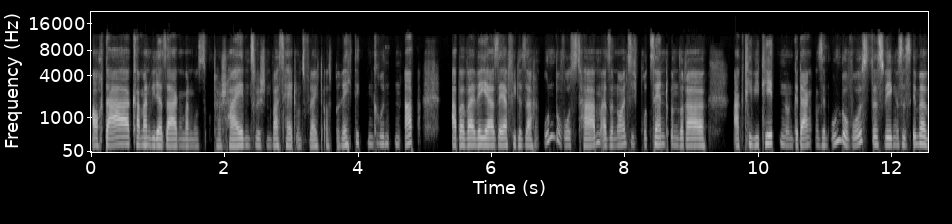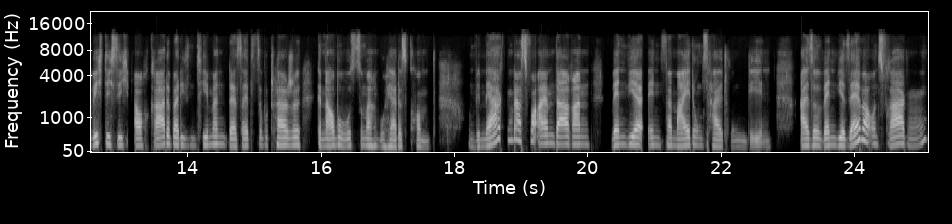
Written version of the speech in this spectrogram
auch da kann man wieder sagen, man muss unterscheiden zwischen, was hält uns vielleicht aus berechtigten Gründen ab aber weil wir ja sehr viele Sachen unbewusst haben, also 90 Prozent unserer Aktivitäten und Gedanken sind unbewusst, deswegen ist es immer wichtig, sich auch gerade bei diesen Themen der Selbstsabotage genau bewusst zu machen, woher das kommt. Und wir merken das vor allem daran, wenn wir in Vermeidungshaltungen gehen. Also wenn wir selber uns fragen,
